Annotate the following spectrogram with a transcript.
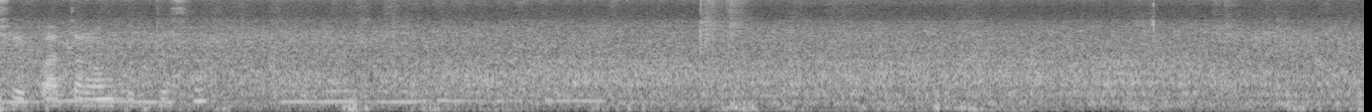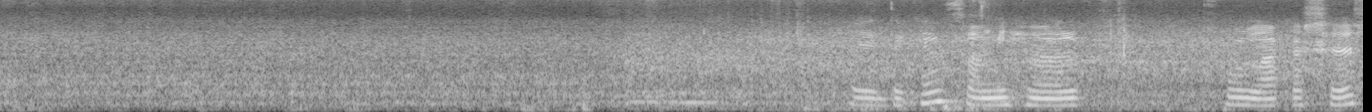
সে পাতা রং করতেছে। এই দেখেন স্বামীহার ফুল আঁকা শেষ।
